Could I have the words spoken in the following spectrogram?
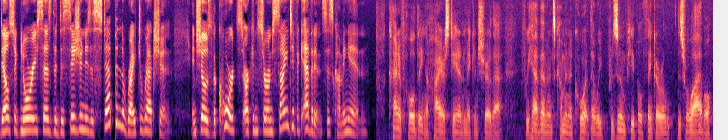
DelSignore says the decision is a step in the right direction and shows the courts are concerned scientific evidence is coming in. Kind of holding a higher standard, making sure that if we have evidence come into court that we presume people think are, is reliable,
